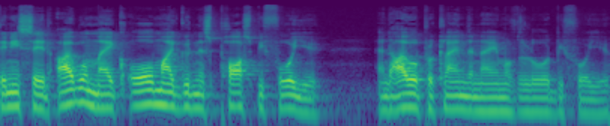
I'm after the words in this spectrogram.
Then he said, I will make all my goodness pass before you, and I will proclaim the name of the Lord before you.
